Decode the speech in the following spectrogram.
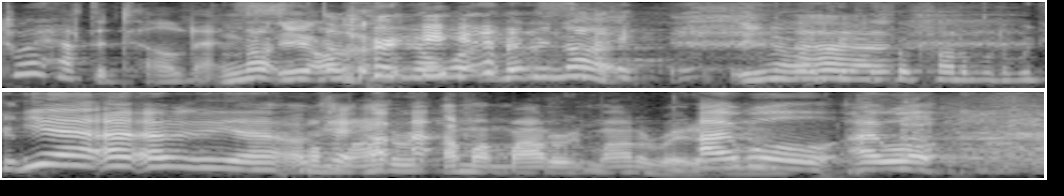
do I have to tell that no, yeah, story? You know what? Maybe not. You know, if you don't feel comfortable, we can. Yeah, uh, uh, yeah. Okay. I'm a, moderate, I, am a moderate moderator. I will. I will.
